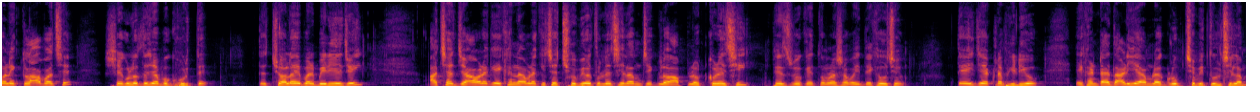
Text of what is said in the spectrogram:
মানে ক্লাব আছে, সেগুলোতে যাব ঘুরতে। তো চলো এবার বেরিয়ে যাই। আচ্ছা যাওয়ার আগে এখানে আমরা কিছু ছবিও তুলেছিলাম যেগুলো আপলোড করেছি ফেসবুকে তোমরা সবাই দেখেওছো। তো এই যে একটা ভিডিও এখানটায় দাঁড়িয়ে আমরা গ্রুপ ছবি তুলছিলাম।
